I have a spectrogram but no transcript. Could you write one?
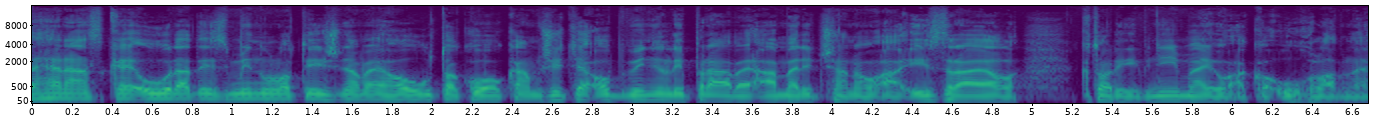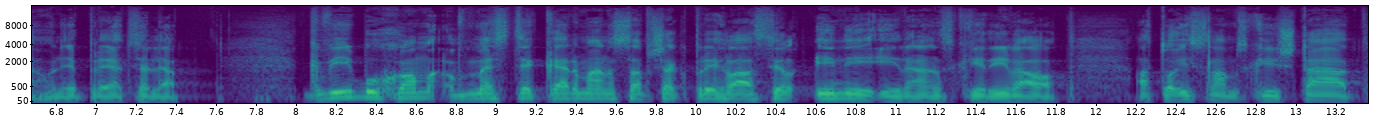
Teheránske úrady z minulotýžňového útoku okamžite obvinili práve Američanov a Izrael, ktorí vnímajú ako úhlavného nepriateľa. K výbuchom v meste Kerman sa však prihlásil iný iránsky rival, a to islamský štát.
